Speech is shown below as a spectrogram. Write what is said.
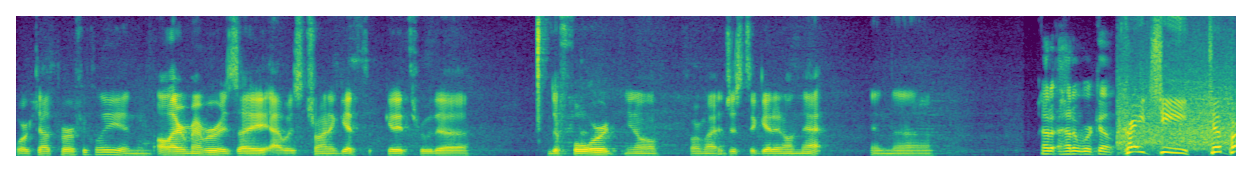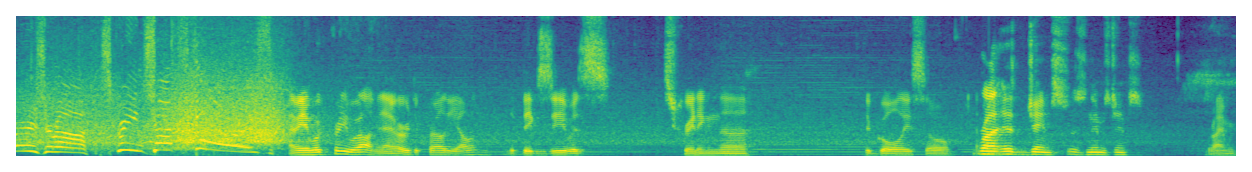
worked out perfectly. And all I remember is I, I was trying to get get it through the the forward, you know, for my just to get it on net. And uh, How'd, it- how'd it work out? Krejci to Bergeron, screenshot scores! I mean, it worked pretty well. I mean, I heard the crowd yelling. The big Z was screening the the goalie, so I Right, uh, James. His name is James. Reimer.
